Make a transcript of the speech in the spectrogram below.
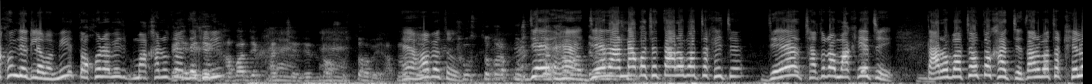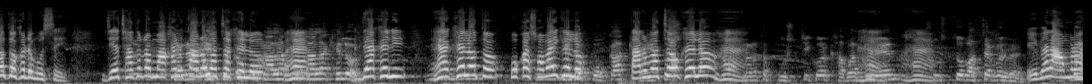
এখন দেখলাম আমি তখন আমি মাখানো তো দেখিনি। হ্যাঁ, হবে হ্যাঁ তো হবে তো। যে হ্যাঁ যে রান্না করছে তারও বাচ্চা খেয়েছে যে ছাত্রটা মাখিয়েছে তারও বাচ্চাও তো খাচ্ছে তার বাচ্চা খেলো তো ওখানে বসে। যে ছাত্রটা মাখানো তারও বাচ্চা খেলো। হ্যাঁ দেখেনি। হ্যাঁ খেলো তো পোকা সবাই খেলো। তার বাচ্চাও খেলো হ্যাঁ। পুষ্টিকর খাবার হ্যাঁ, দিবেন হ্যাঁ। সুস্থ বাচ্চা করবেন। এবার আমরা-।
